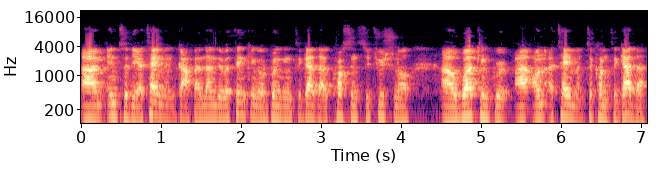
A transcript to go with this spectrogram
um, into the attainment gap, and then they were thinking of bringing together cross institutional uh, working group uh, on attainment to come together.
